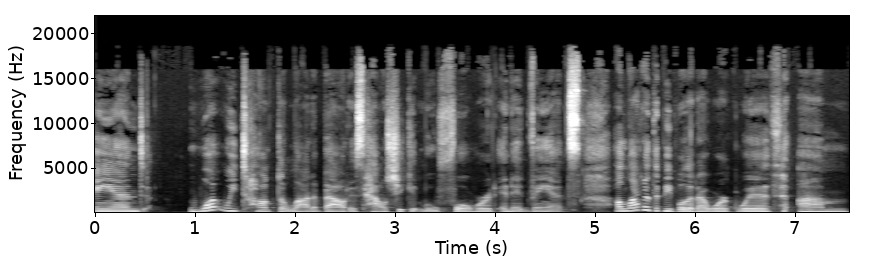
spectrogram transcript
And what we talked a lot about is how she could move forward and advance. A lot of the people that I work with, um,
